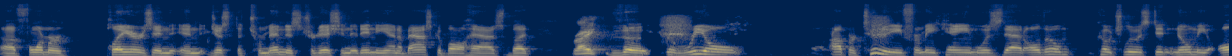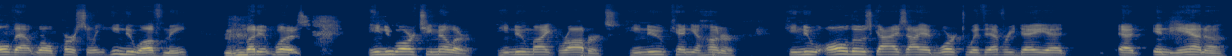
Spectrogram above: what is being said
uh, former players and and just the tremendous tradition that Indiana basketball has. But right, the the real opportunity for me came was that although Coach Lewis didn't know me all that well personally, he knew of me, mm-hmm. but it was he knew Archie Miller, he knew Mike Roberts, he knew Kenya Hunter, he knew all those guys I had worked with every day at at Indiana.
